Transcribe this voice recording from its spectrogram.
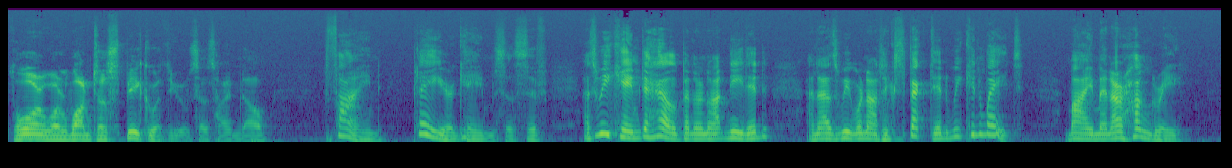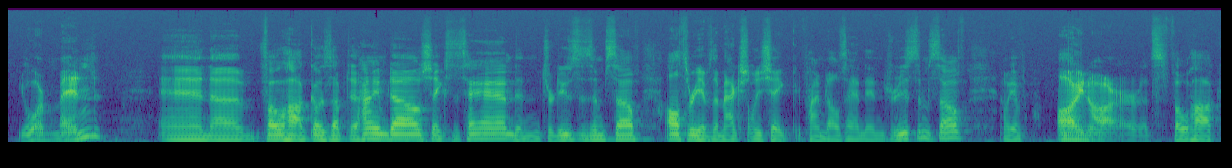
Thor will want to speak with you, says Heimdall. Fine. Play your game, says Sif. As we came to help and are not needed, and as we were not expected, we can wait. My men are hungry. Your men? And uh, Fohawk goes up to Heimdall, shakes his hand, and introduces himself. All three of them actually shake Heimdall's hand and introduce himself. And we have Einar, that's Fohawk,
